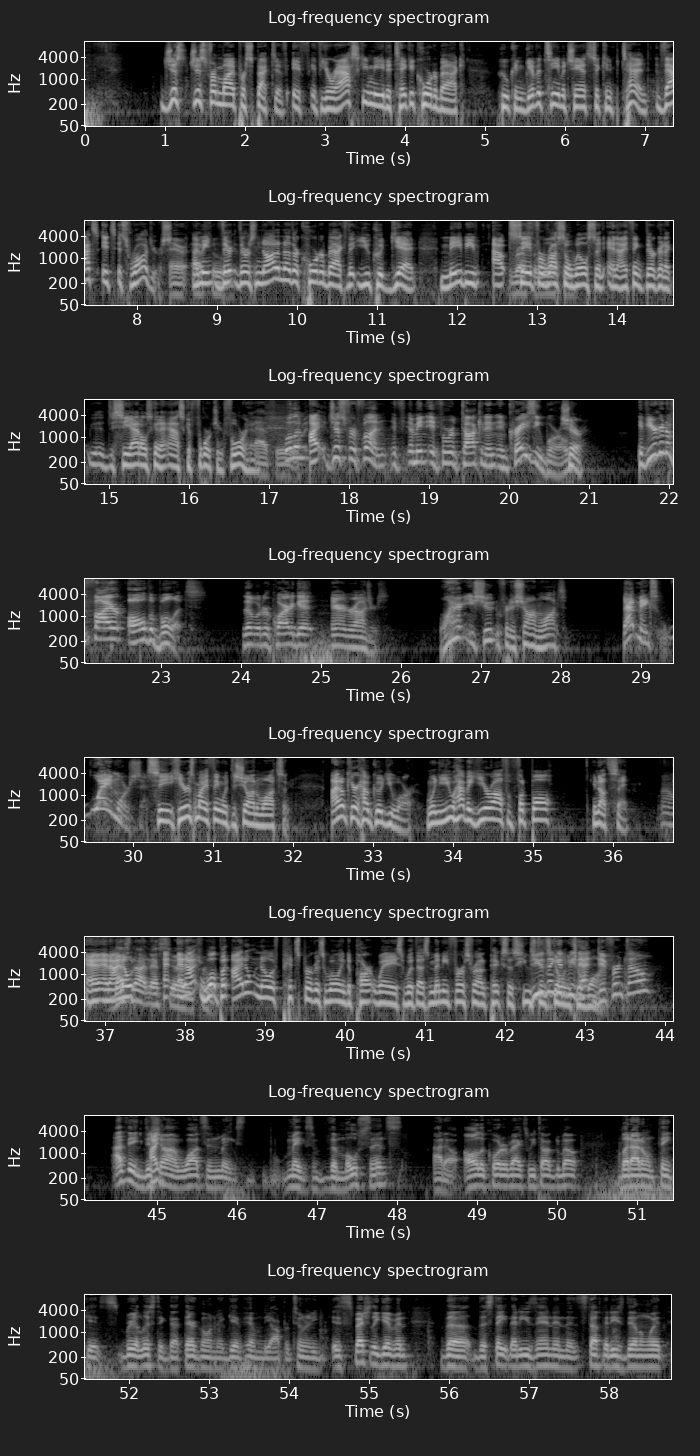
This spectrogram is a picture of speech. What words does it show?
just just from my perspective, if if you're asking me to take a quarterback who can give a team a chance to contend, that's it's it's Rodgers. Yeah, I mean, there, there's not another quarterback that you could get, maybe out save for Russell Russell Wilson, and I think they're gonna Seattle's gonna ask a fortune for him. Absolutely. Well, let me, I- just for fun, if I mean, if we're talking in, in crazy world, Sure. If you're going to fire all the bullets that would require to get Aaron Rodgers, why aren't you shooting for Deshaun Watson? That makes way more sense. See, here's my thing with Deshaun Watson. I don't care how good you are. When you have a year off of football, you're not the same. and, and I don't. not necessarily and I, true. Well, but I don't know if Pittsburgh is willing to part ways with as many first round picks as Houston. Do you think it'd be that want. different though? I think Deshaun Watson makes makes the most sense out of all the quarterbacks we talked about. But I don't think it's realistic that they're going to give him the opportunity, especially given the the state that he's in and the stuff that he's dealing with.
